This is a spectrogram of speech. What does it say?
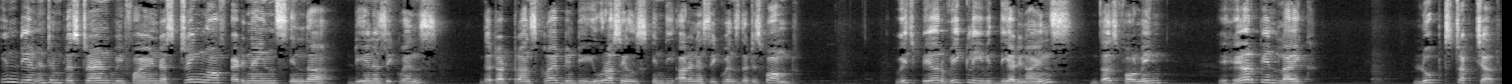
In DNA template strand we find a string of adenines in the DNA sequence that are transcribed into uracils in the RNA sequence that is formed which pair weakly with the adenines thus forming a hairpin like looped structure.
